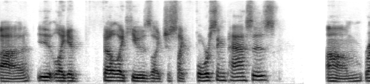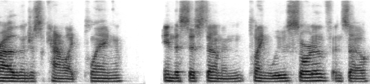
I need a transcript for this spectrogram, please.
uh, it, like it felt like he was like just like forcing passes, um, rather than just kind of like playing in the system and playing loose, sort of. And so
